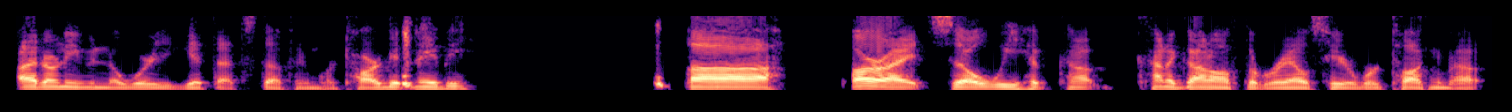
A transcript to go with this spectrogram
I don't even know where you get that stuff anymore. Target maybe. Uh, all right. So we have kind of gone off the rails here. We're talking about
